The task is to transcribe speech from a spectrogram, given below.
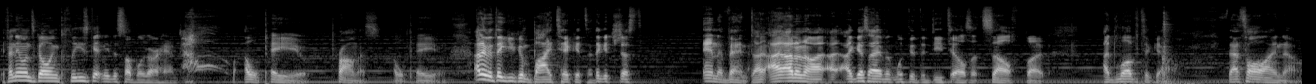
If anyone's going, please get me the Subligar hand. I will pay you. Promise. I will pay you. I don't even think you can buy tickets. I think it's just an event. I, I, I don't know. I, I guess I haven't looked at the details itself, but I'd love to go. That's all I know.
